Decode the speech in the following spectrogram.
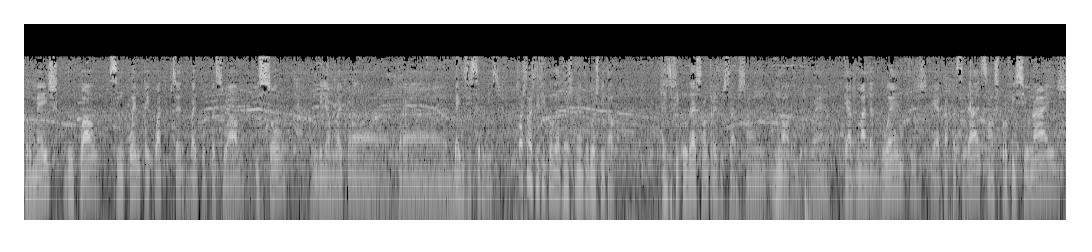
por mês, do qual 54% vai para o pessoal e só um bilhão vai para, para bens e serviços. Quais são as dificuldades neste momento do hospital? As dificuldades são transversais, são enormes. Não é? é a demanda de doentes, é a capacidade, são os profissionais,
